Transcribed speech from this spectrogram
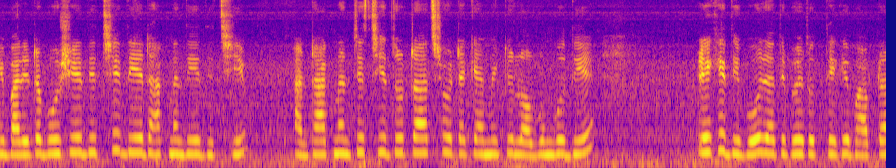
এই বাড়িটা বসিয়ে দিচ্ছি, দিয়ে ঢাকনা দিয়ে দিচ্ছি। আর ঢাকনার যে ছিদ্রটা আছে ওটাকে আমি একটু লবঙ্গ দিয়ে রেখে দিব যাতে ভেতর থেকে ভাবটা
